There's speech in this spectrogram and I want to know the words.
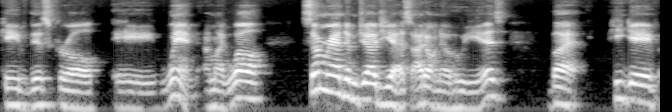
gave this girl a win. I'm like, well, some random judge, yes, I don't know who he is, but he gave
